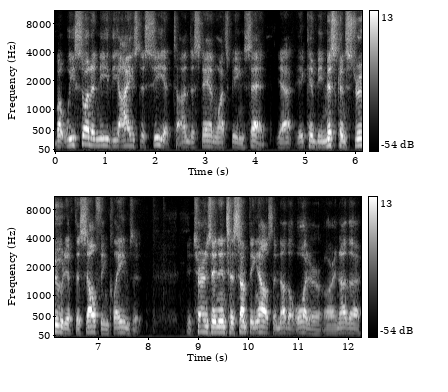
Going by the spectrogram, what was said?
but we sort of need the eyes to see it to understand what's being said. Yeah, it can be misconstrued if the selfing claims it. It turns it into something else, another order or another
